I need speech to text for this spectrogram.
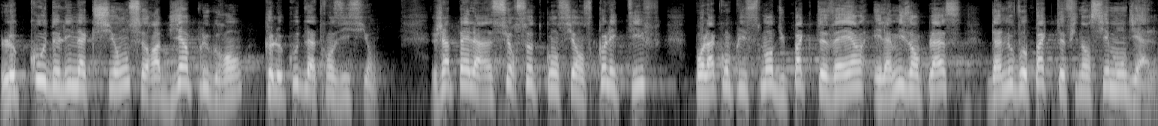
Le coût de l'inaction sera bien plus grand que le coût de la transition. J'appelle à un sursaut de conscience collectif pour l'accomplissement du pacte vert et la mise en place d'un nouveau pacte financier mondial.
